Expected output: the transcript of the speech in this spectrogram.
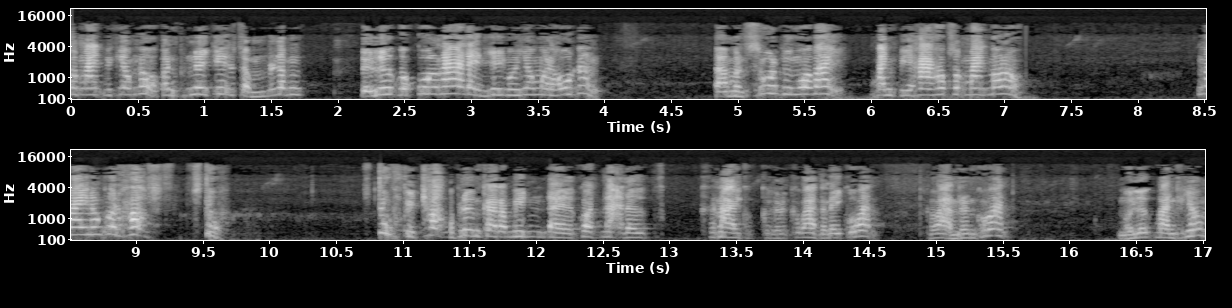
សម្លាច់ពីខ្ញុំនោះប៉ុន្តែភ្នែកគេសម្លឹង ទៅលើបកគលណាដែលនិយាយមួយខ្ញុំរហូតហ្នឹងតែមិនស្រួលពីមកហើយបាញ់ពី50 60ម៉ែត្រមកនោះថ្ងៃនោះគាត់ហត់ស្ទុះស្ទុះគេឆក់កំភ្លើងការ៉ាប៊ីនដែលគាត់ដាក់នៅខ្នើយក្បាលតនីគាត់ក្បាលរឹងគាត់មកលើកបានខ្ញុំ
